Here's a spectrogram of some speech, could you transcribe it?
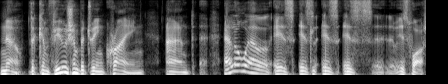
Now, the confusion between crying and uh, LOL is is is is uh, is what?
